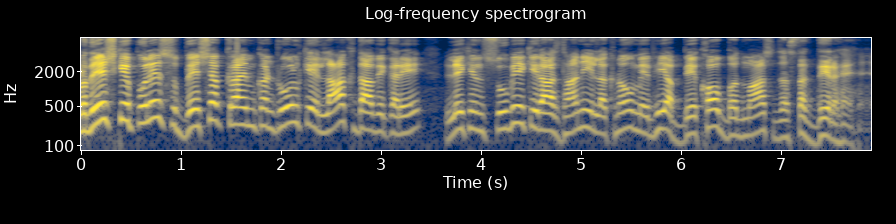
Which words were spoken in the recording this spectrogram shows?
प्रदेश की पुलिस बेशक क्राइम कंट्रोल के लाख दावे करे, लेकिन सूबे की राजधानी लखनऊ में भी अब बेखौफ बदमाश दस्तक दे रहे हैं।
